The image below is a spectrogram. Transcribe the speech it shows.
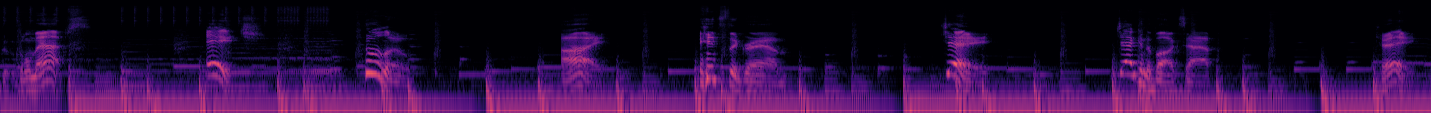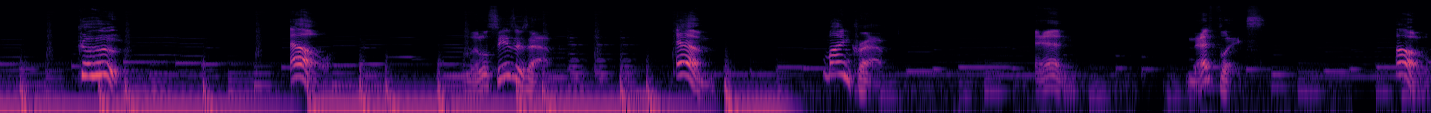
Google Maps. H. Hulu. I. Instagram. J. Jack in the Box app. K. Kahoot. L. Little Caesars app. M. Minecraft. N. Netflix. O.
